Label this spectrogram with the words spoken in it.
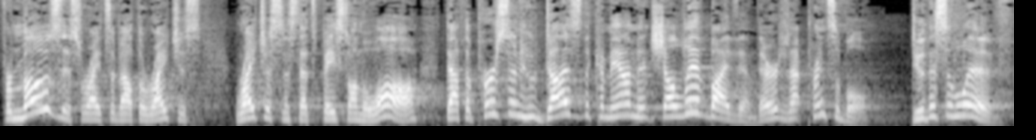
For Moses writes about the righteous righteousness that's based on the law, that the person who does the commandment shall live by them. There's that principle. Do this and live.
